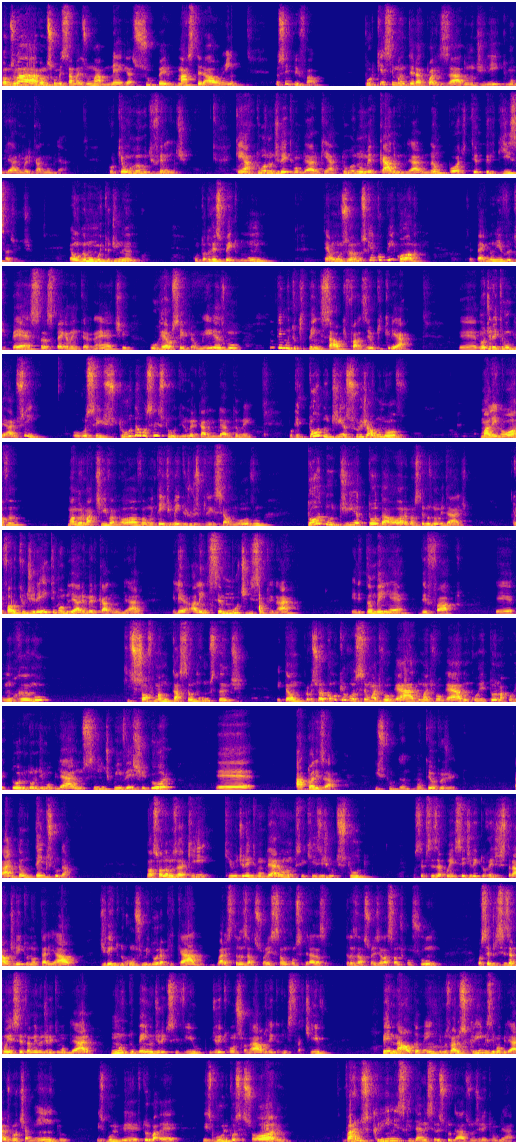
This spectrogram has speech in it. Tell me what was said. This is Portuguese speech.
Vamos lá, vamos começar mais uma mega super master aula, hein? Eu sempre falo, por que se manter atualizado no direito imobiliário no mercado imobiliário? Porque é um ramo diferente. Quem atua no direito imobiliário, quem atua no mercado imobiliário, não pode ter preguiça, gente. É um ramo muito dinâmico. Com todo respeito do mundo, tem alguns ramos que é copia e cola. Você pega um livro de peças, pega na internet, o réu sempre é o mesmo, não tem muito o que pensar, o que fazer, o que criar. É, no direito imobiliário, sim. Ou você estuda ou você estuda, e no mercado imobiliário também. Porque todo dia surge algo novo. Uma lei nova, uma normativa nova, um entendimento jurisprudencial novo. Todo dia, toda hora, nós temos novidade. Eu falo que o direito imobiliário e o mercado imobiliário, ele é, além de ser multidisciplinar, ele também é, de fato, é, um ramo que sofre uma mutação constante. Então, professor, como que eu vou ser um advogado, uma advogada, um corretor, uma corretora, um dono de imobiliário, um síndico, um investidor é, atualizado? Estudando, não tem outro jeito. Tá? Então, tem que estudar. Nós falamos aqui que o direito imobiliário é um ramo que exige muito estudo. Você precisa conhecer direito registral, direito notarial, direito do consumidor aplicado. Várias transações são consideradas transações em relação de consumo. Você precisa conhecer também no direito imobiliário muito bem o direito civil, o direito constitucional, o direito administrativo, penal também. Temos vários crimes imobiliários, loteamento, esbulho, é, é, esbulho possessório, vários crimes que devem ser estudados no direito imobiliário.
